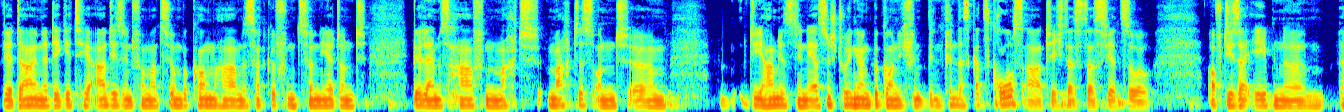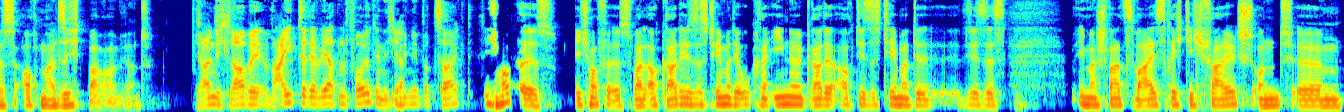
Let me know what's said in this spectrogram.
wir da in der DGTA diese Information bekommen haben. Es hat gefunktioniert und Wilhelmshaven macht, macht es und ähm, die haben jetzt den ersten Studiengang begonnen. Ich finde find das ganz großartig, dass das jetzt so auf dieser Ebene es auch mal sichtbarer wird. Ja, und ich glaube, weitere werden folgen. Ich ja. bin überzeugt. Ich hoffe es. Ich hoffe es, weil auch gerade dieses Thema der Ukraine, gerade auch dieses Thema de, dieses immer schwarz-weiß, richtig falsch und ähm,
